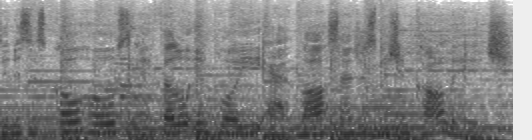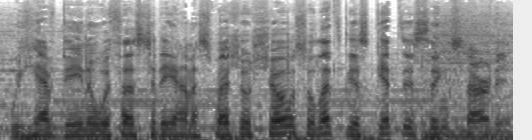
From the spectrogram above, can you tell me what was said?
Dennis's co-host and fellow employee at Los Angeles Mission College. We have Dana with us today on a special show, so let's just get this thing started.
